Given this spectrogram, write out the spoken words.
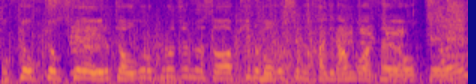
오케이 오케이 오케이. 이렇게 어그로 끌어주면서 피를 먹을 수 있는 각이 나온 것 같아요. 오케이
